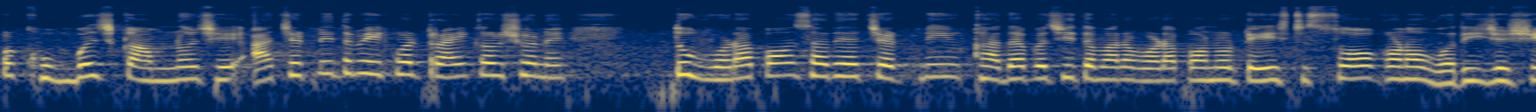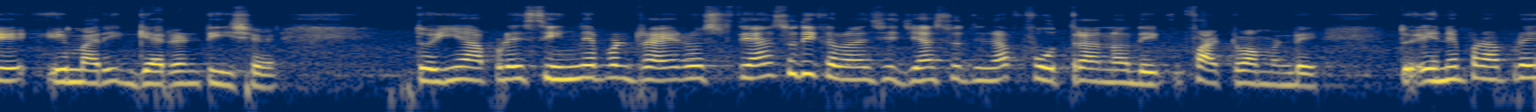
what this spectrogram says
પણ ખૂબ જ કામનો છે. આ ચટણી તમે એકવાર ટ્રાય કરશો ને, તો વડાપાઉં સાથે આ ચટણી ખાધા પછી તમારા વડાપાઉંનો ટેસ્ટ સો ગણો વધી જશે એ મારી ગેરંટી છે. તો અહીંયા આપણે સિંગને પણ ડ્રાય રોસ્ટ ત્યાં સુધી કરવાના છે, જ્યાં સુધીના ફોતરા ન દે ફાટવા માંડે. તો એને પણ આપણે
